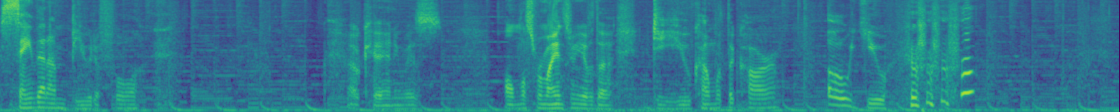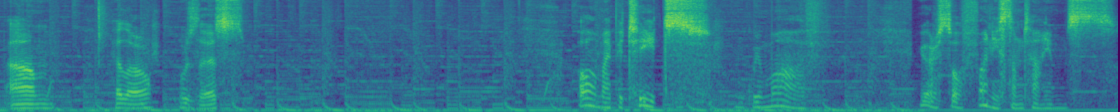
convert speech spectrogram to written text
Saying that I'm beautiful. okay, anyways. Almost reminds me of the Do you come with the car? Oh, you. um, hello. Who's this? Oh, my petite Guimauve. You are so funny sometimes.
